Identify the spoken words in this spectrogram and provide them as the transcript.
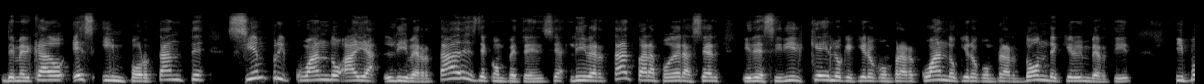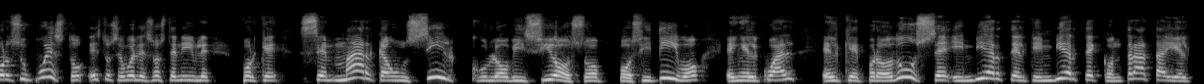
de mercado es importante siempre y cuando haya libertades de competencia, libertad para poder hacer y decidir qué es lo que quiero comprar, cuándo quiero comprar, dónde quiero invertir. Y por supuesto, esto se vuelve sostenible porque se marca un círculo vicioso positivo en el cual el que produce, invierte, el que invierte, contrata y el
